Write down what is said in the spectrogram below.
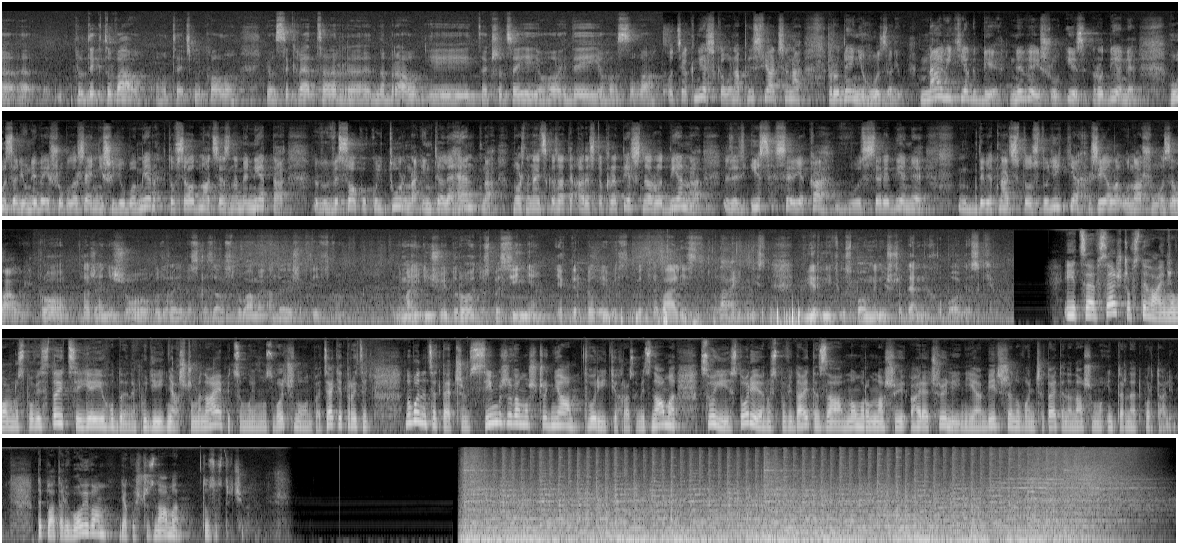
продиктував. Отець Микола, його секретар, набрав, і так що це є його ідеї, його слова. Оця книжка вона присвячена родині Гузарів. Навіть якби не вийшов із родини Гузарів, не вийшов блаженніший Любомир, то все одно це знаменита, висококультурна, інтелігентна, можна навіть сказати, аристократична родина, із яка з середини 19 століття жила у нашому Завалові. Про блаженнішого Гузера я би сказав словами Андрея Шептицького. Немає іншої дороги до спасіння, як терпеливість, витривалість, лагідність, вірність у сповненні щоденних обов'язків. І це все, що встигаємо вам розповісти цієї години. Події дня, що минає, підсумуємо звично о 20.30. Новини це те, чим всім живемо щодня. Творіть їх разом із нами. Свої історії розповідайте за номером нашої гарячої лінії. А більше новин читайте на нашому інтернет-порталі. Тепла та любові вам. Дякую, що з нами. До зустрічі.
